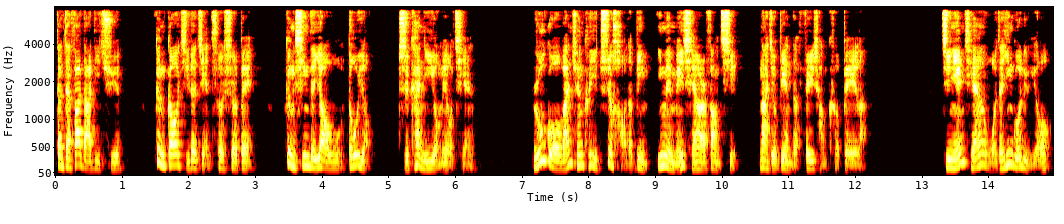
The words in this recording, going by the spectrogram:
但在发达地区，更高级的检测设备、更新的药物都有，只看你有没有钱。如果完全可以治好的病，因为没钱而放弃，那就变得非常可悲了。几年前我在英国旅游，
